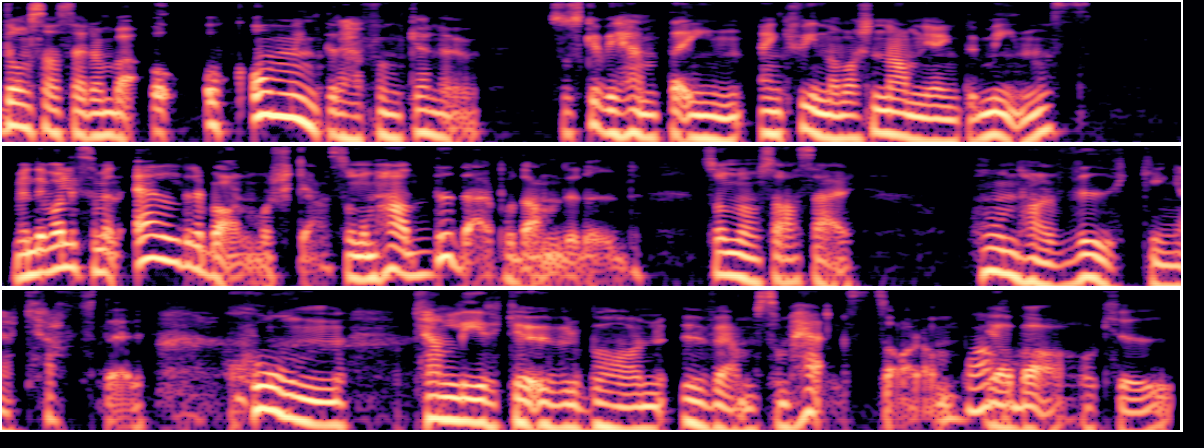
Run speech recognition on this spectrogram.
de sa så här, de bara, och, och om inte det här funkar nu så ska vi hämta in en kvinna vars namn jag inte minns. Men det var liksom en äldre barnmorska som de hade där på Danderyd. Som de sa så här, hon har vikingakrafter. Hon kan lirka ur barn ur vem som helst sa de. Wow. Jag bara okej,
